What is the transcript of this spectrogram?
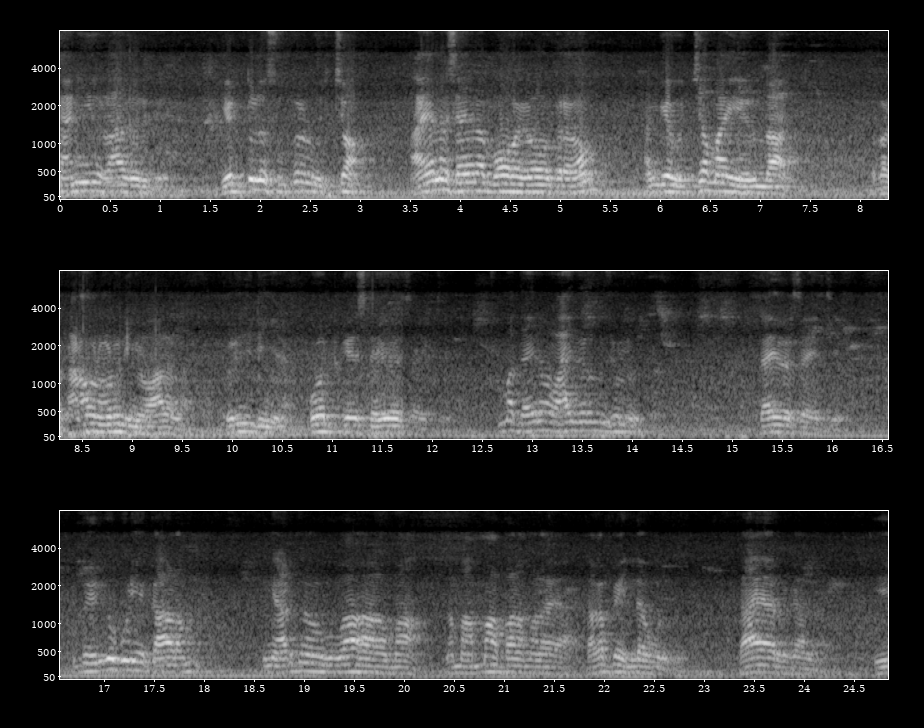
சனியும் ராகு இருக்குது எட்டில் சுக்கரன் உச்சம். அயன சயன போக யோக கிரகம் அங்கே உச்சமாகி இருந்தால் இப்போ கணவனோடு நீங்கள் வாழலை. பிரிஞ்சிட்டீங்க? கோர்ட் கேஸ் டைவர்ஸ் ஆகிடுச்சு சும்மா தைரியம் வாய் திறந்து சொல்லு. டைவர்ஸ் ஆகிடுச்சு இப்போ இருக்கக்கூடிய காலம் நீங்கள் அடுத்து நமக்கு விவாகம் ஆகுமா நம்ம அம்மா அப்பா நம்மளை தகப்பே இல்லை உங்களுக்கு. தாயார் இருக்காங்க. இது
